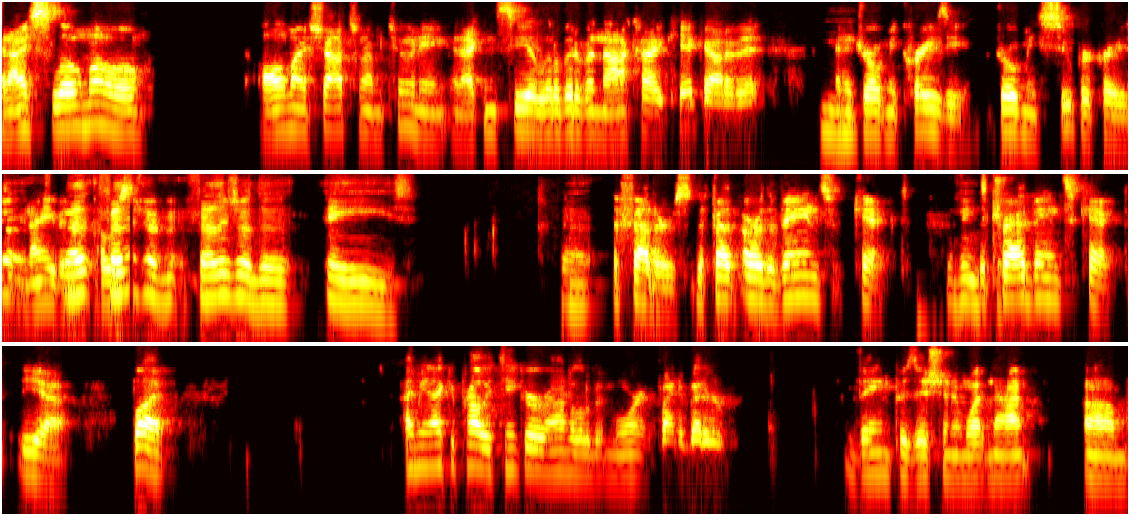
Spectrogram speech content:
And I slow mo all my shots when I'm tuning, and I can see a little bit of a nock high kick out of it, mm-hmm. and it drove me crazy. It drove me super crazy. And I even feathers are feathers are the AEs. Uh, the feathers, the fe- or the vanes kicked. The, vanes the kicked. trad vanes kicked. Yeah, but I mean, I could probably tinker around a little bit more and find a better vane position and whatnot. Um,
